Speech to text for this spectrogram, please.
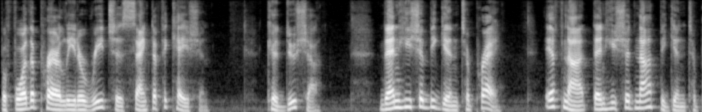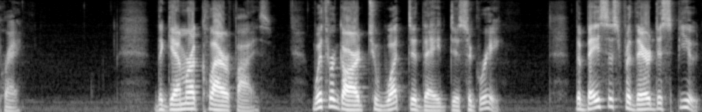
before the prayer leader reaches sanctification, Kedusha, then he should begin to pray. If not, then he should not begin to pray. The Gemara clarifies with regard to what did they disagree. The basis for their dispute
